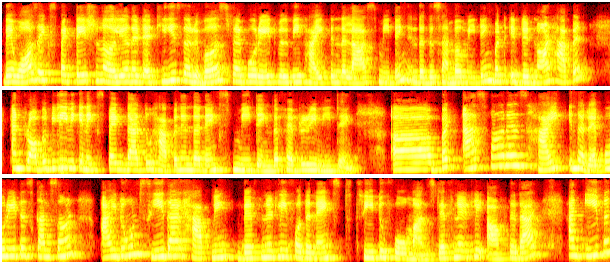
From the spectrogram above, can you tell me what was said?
there was expectation earlier that at least the reverse repo rate will be hiked in the last meeting in the december meeting but it did not happen and probably we can expect that to happen in the next meeting, the February meeting. Uh, but as far as hike in the repo rate is concerned, I don't see that happening definitely for the next three to four months, definitely after that. And even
